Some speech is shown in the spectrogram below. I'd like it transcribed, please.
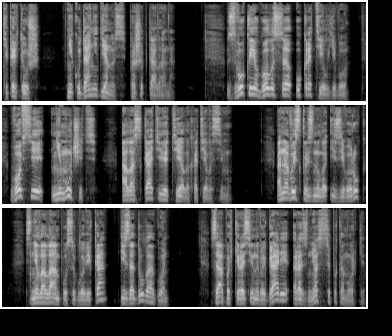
Теперь ты уж никуда не денусь, — прошептала она. Звук ее голоса укротил его. Вовсе не мучить, а ласкать ее тело хотелось ему. Она выскользнула из его рук, сняла лампу с угловика и задула огонь. Запах керосиновой гари разнесся по коморке.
